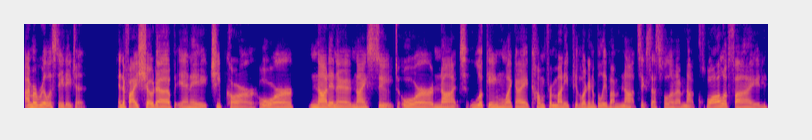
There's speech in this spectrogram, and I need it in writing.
I'm a real estate agent. And if I showed up in a cheap car or not in a nice suit or not looking like I come from money, people are going to believe I'm not successful and I'm not qualified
